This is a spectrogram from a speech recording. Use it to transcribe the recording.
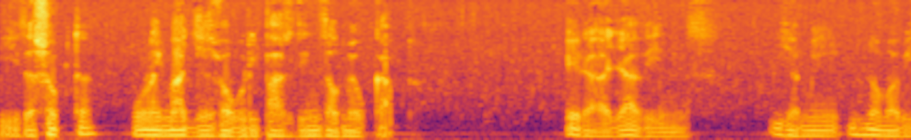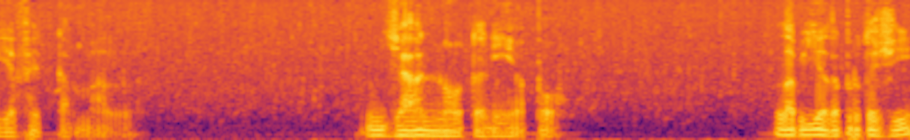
i de sobte una imatge es va obrir pas dins del meu cap. Era allà dins i a mi no m'havia fet cap mal. Ja no tenia por. L'havia de protegir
